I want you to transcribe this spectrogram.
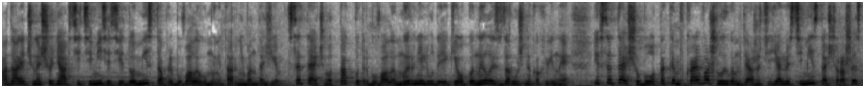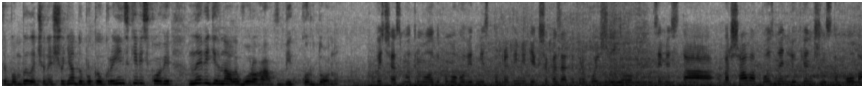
А далі чи не щодня всі ці місяці до міста прибували гуманітарні вантажі. Все те, чого так потребували мирні люди, які опинились в заручниках війни, і все те, що було таким вкрай важливим для життєдіяльності міста, що рашисти бомбили чи не щодня, допоки українські військові не відігнали ворога в бік кордону. Весь час ми отримували допомогу від міст побратимів. Якщо казати про Польщу, то це міста Варшава, Познань, Люблін, Ченстохова.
